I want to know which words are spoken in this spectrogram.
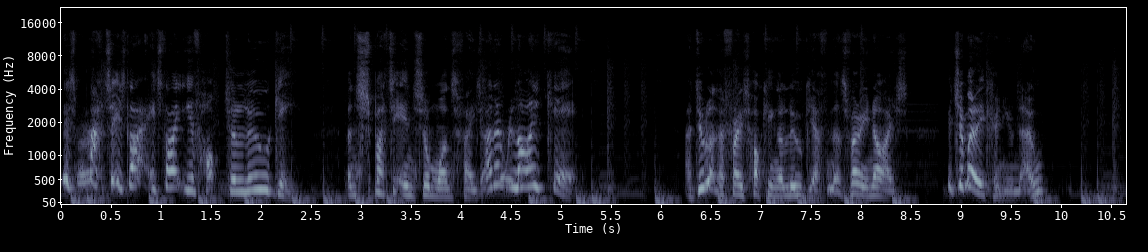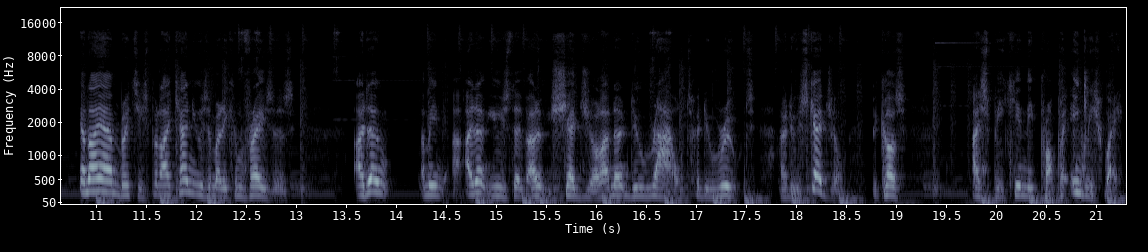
There's matter. It's like it's like you've hopped a loogie and spat it in someone's face. I don't like it. I do like the phrase hocking a loogie. I think that's very nice. It's American, you know. And I am British, but I can use American phrases. I don't, I mean, I don't use the, I don't schedule, I don't do route, I do route, I do schedule, because I speak in the proper English way.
